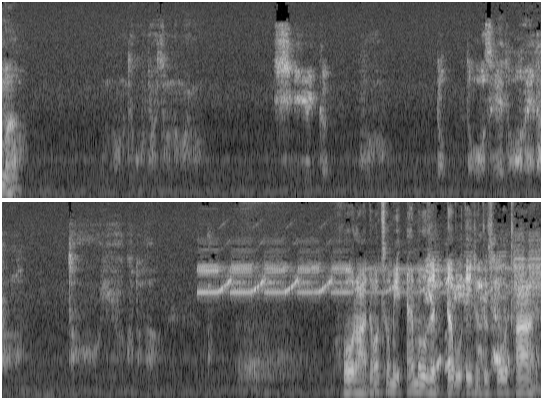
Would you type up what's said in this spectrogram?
こ同姓同名だろどういうことだ Hold on. Don't tell me Emma was a double agent this whole time.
